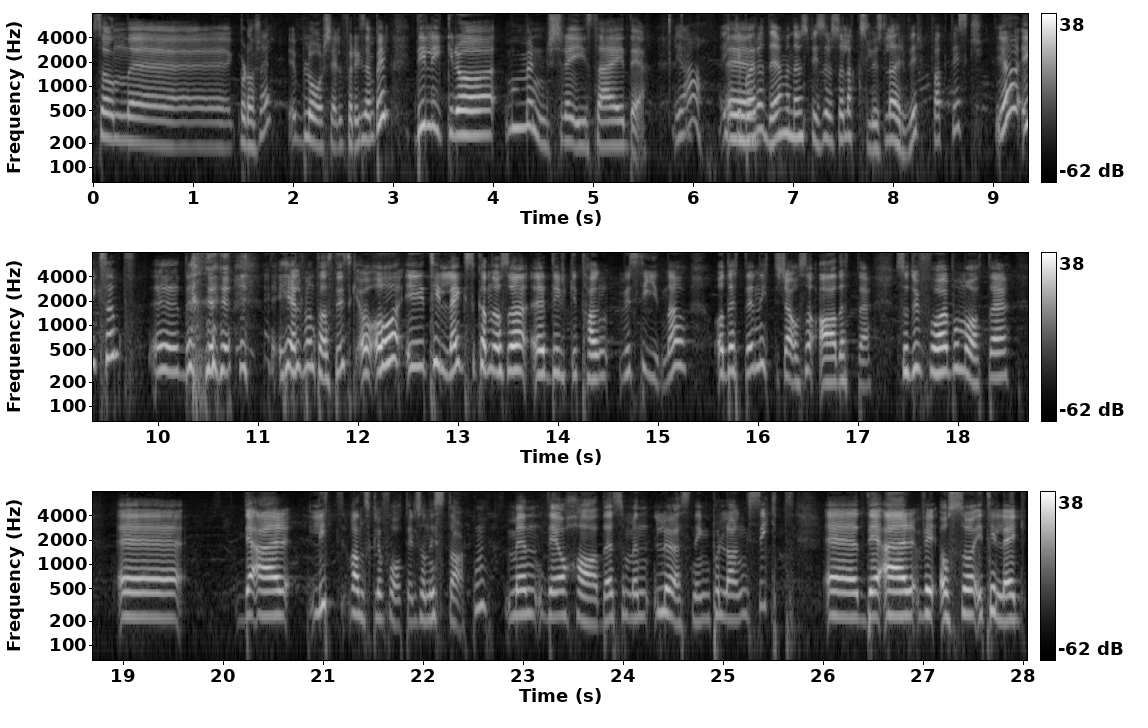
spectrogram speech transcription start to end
Sånn eh, Blåskjell? Blåskjell, f.eks. De liker å mønstre i seg det. Ja, Ikke Eh, bare det, men de spiser også lakseluslarver, faktisk. Ja, ikke sant? Eh, helt fantastisk. Og, og i tillegg så kan du også eh, dyrke tang ved siden av. Og dette nytter seg også av dette. Så du får på en måte eh, Det er litt vanskelig å få til sånn i starten, men det å ha det som en løsning på lang sikt, eh, det er også i tillegg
